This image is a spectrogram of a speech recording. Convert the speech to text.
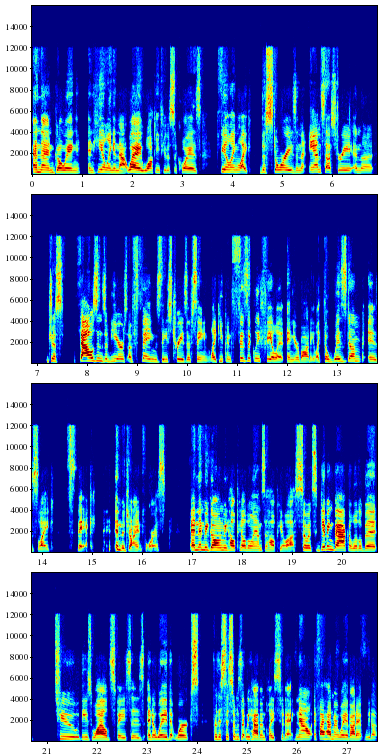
And then going and healing in that way, walking through the sequoias, feeling like the stories and the ancestry and the just thousands of years of things these trees have seen. Like you can physically feel it in your body. Like the wisdom is like thick in the giant forest. And then we go and we help heal the lands to help heal us. So it's giving back a little bit to these wild spaces in a way that works for the systems that we have in place today. Now, if I had my way about it, we'd all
